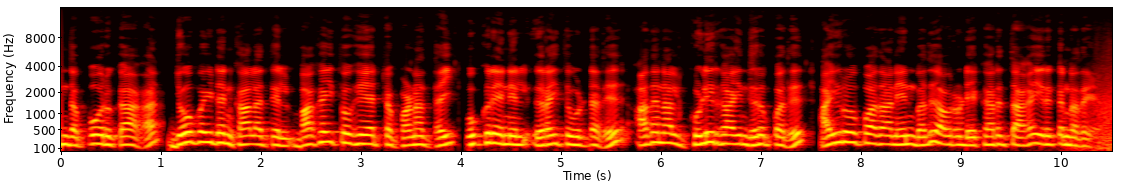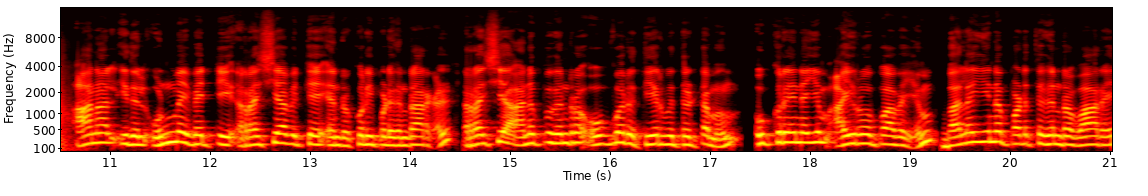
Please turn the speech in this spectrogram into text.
இந்த போருக்காக ஜோ பைடன் காலத்தில் வகை தொகையற்ற பணத்தை உக்ரைனில் இறைத்து விட்டது அதனால் குளிர் காய்ந்திருப்பது ஐரோப்பா தான் என்பது அவருடைய கருத்தாக இருக்கின்றது. ஆனால் இதில் உண்மை வெற்றி ரஷ்யாவிற்கே என்று குறிப்பிடுகின்றார்கள். ரஷ்யா அனுப்புகின்ற ஒவ்வொரு தீர்வு திட்டமும் உக்ரைனையும் ஐரோப்பாவையும் பலகீனப்படுத்துகின்றவாறே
